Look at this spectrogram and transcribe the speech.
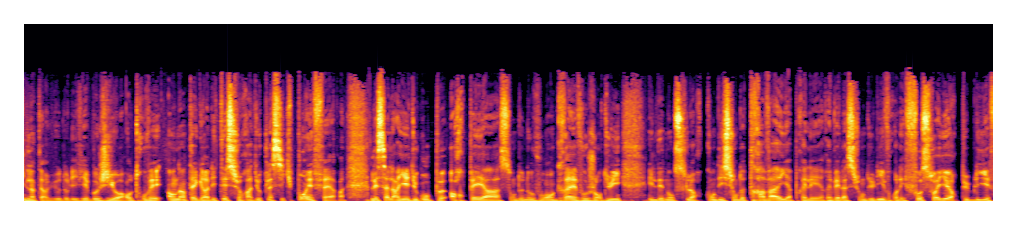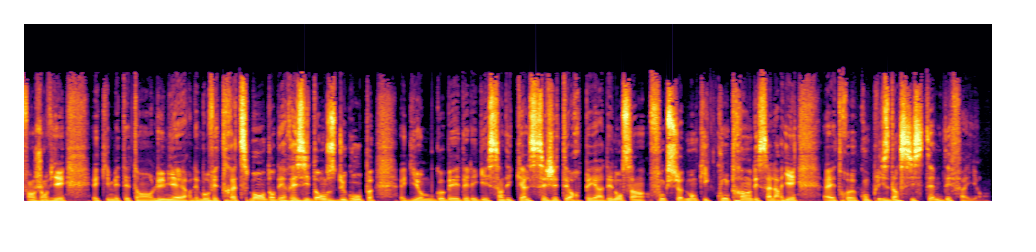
L'interview d'Olivier Bogio a retrouvé en intégralité sur radioclassique.fr. Les salariés du groupe Orpea sont de nouveau en grève aujourd'hui. Ils dénoncent leurs conditions de travail après les révélations du livre Les Fossoyeurs publié fin janvier et qui mettait en lumière les mauvais traitements dans des résidences du groupe. Guillaume Gobet, délégué syndical CGT Orpea, dénonce un fonctionnement qui contraint les salariés à être complices d'un système défaillant.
